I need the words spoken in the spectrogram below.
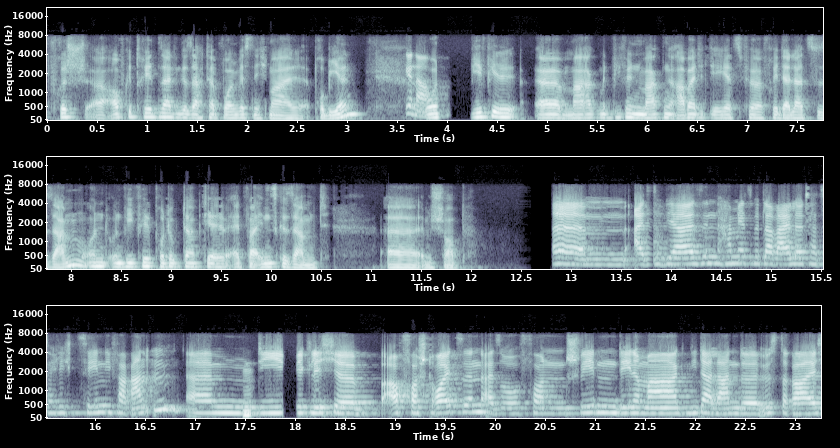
frisch äh, aufgetreten seid und gesagt habt, wollen wir es nicht mal probieren? Genau. Und wie viel äh, Mark mit wie vielen Marken arbeitet ihr jetzt für Fridella zusammen und, und wie viele Produkte habt ihr etwa insgesamt äh, im Shop? Ähm, also wir sind, haben jetzt mittlerweile tatsächlich zehn Lieferanten, ähm, mhm. die wirklich äh, auch verstreut sind, also von Schweden, Dänemark, Niederlande, Österreich.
